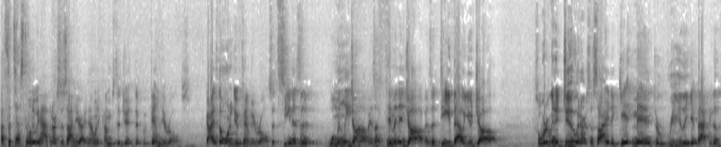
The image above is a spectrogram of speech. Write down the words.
That's the testimony we have in our society right now when it comes to, to family roles. Guys don't want to do family roles. It's seen as a womanly job, as a feminine job, as a devalued job. So, what are we going to do in our society to get men to really get back into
